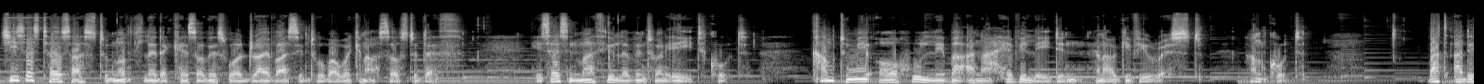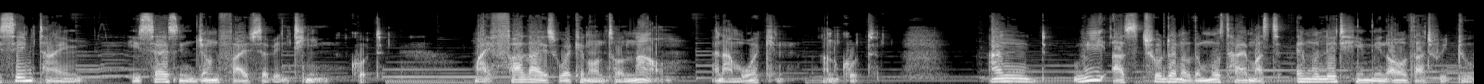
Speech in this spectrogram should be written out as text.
Jesus tells us to not let the curse of this world drive us into overworking ourselves to death. He says in Matthew 11:28, quote, Come to me all who labor and are heavy laden, and I'll give you rest. Unquote. But at the same time, he says in John 5:17, quote, My Father is working until now, and I'm working. Unquote. And we as children of the Most High must emulate him in all that we do.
